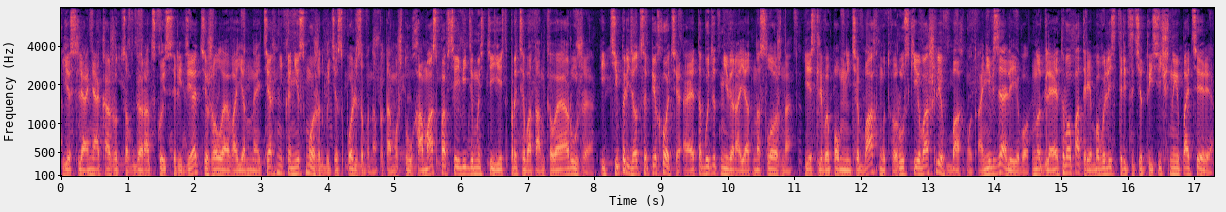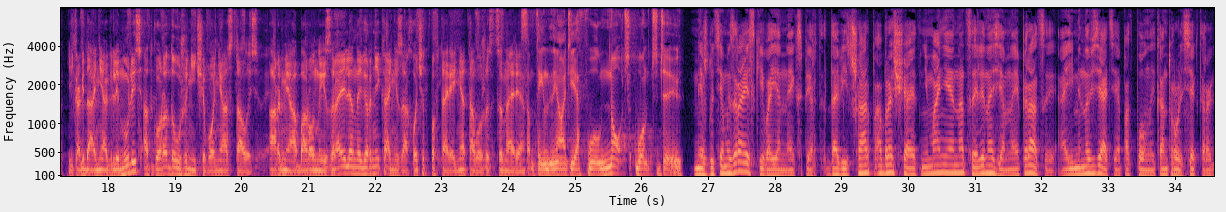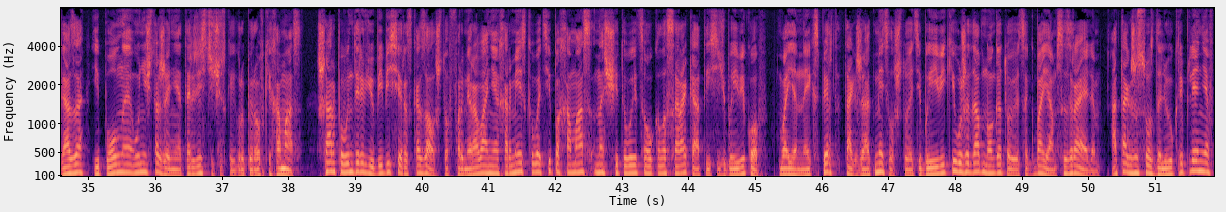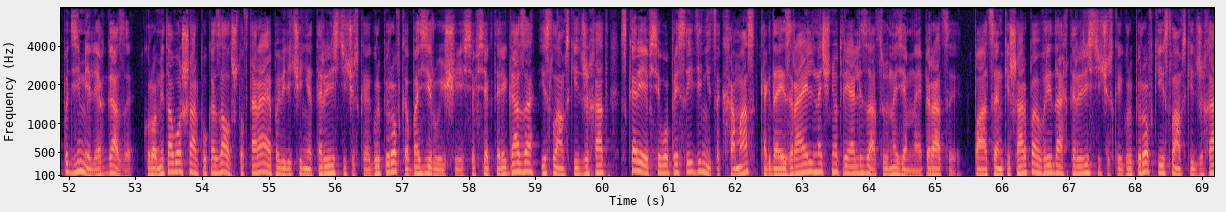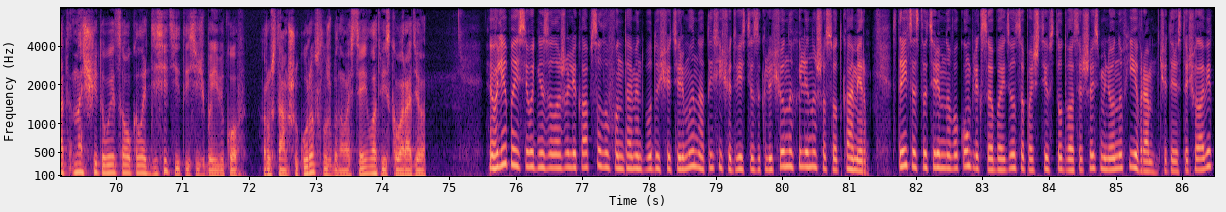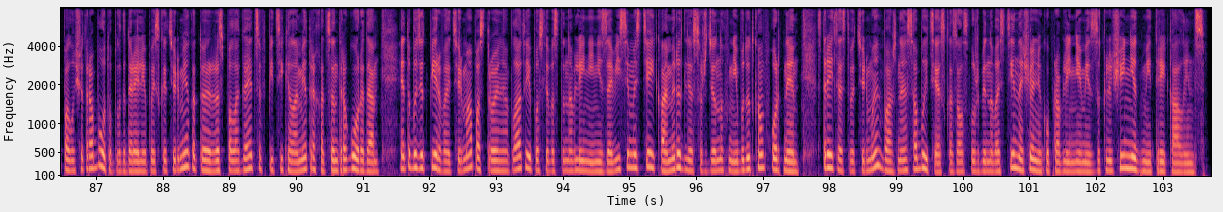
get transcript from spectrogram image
Если они окажутся в городской среде, тяжелая военная техника не сможет быть использована, потому что у Хамас, по всей видимости, есть противотанковое оружие. Идти придется пехоте, а это будет невероятно сложно. Если вы помните Бахмут, русские вошли в Бахмут, они взяли его, но для этого потребовались 30-тысячные потери. И когда они оглянулись, от города уже ничего не осталось. Армия обороны Израиля наверняка не захочет повторения того же сценария. Между тем, израильский военный эксперт Давид Шарп обращает внимание на цели наземной операции, а именно взятие под полный контроль сектора Газа и полное уничтожение террористической группировки Хамас. Шарп в интервью BBC рассказал, что в формированиях армейского типа «Хамас» насчитывается около 40 тысяч боевиков. Военный эксперт также отметил, что эти боевики уже давно готовятся к боям с Израилем, а также создали укрепления в подземельях Газы. Кроме того, Шарп указал, что вторая по величине террористическая группировка, базирующаяся в секторе Газа, исламский джихад, скорее всего присоединится к Хамас, когда Израиль начнет реализацию наземной операции. По оценке Шарпа, в рядах террористической группировки «Исламский джихад» насчитывается около 10 тысяч боевиков. Рустам Шукуров, служба новостей Латвийского радио. В Липое сегодня заложили капсулу «Фундамент будущей тюрьмы» на 1200 заключенных или на 600 камер. Строительство тюремного комплекса обойдется почти в 126 миллионов евро. 400 человек получат работу благодаря Липойской тюрьме, которая располагается в 5 километрах от центра города. Это будет первая тюрьма, построенная в Латвии после восстановления независимости, и камеры для осужденных в ней будут комфортные. Строительство тюрьмы – важное событие, сказал службе новостей начальник управления мест заключения Дмитрий Калинс.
